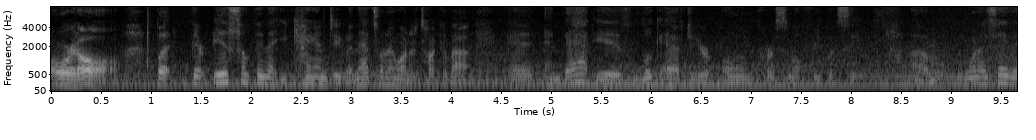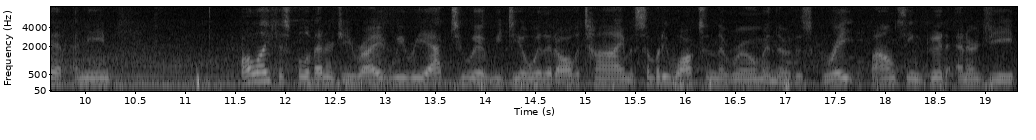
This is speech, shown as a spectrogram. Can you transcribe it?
or at all. But there is something that you can do, and that's what I want to talk about. And, and that is look after your own personal frequency. Um, when I say that, I mean, all life is full of energy, right? We react to it, we deal with it all the time. If somebody walks in the room and they're this great, bouncing, good energy,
